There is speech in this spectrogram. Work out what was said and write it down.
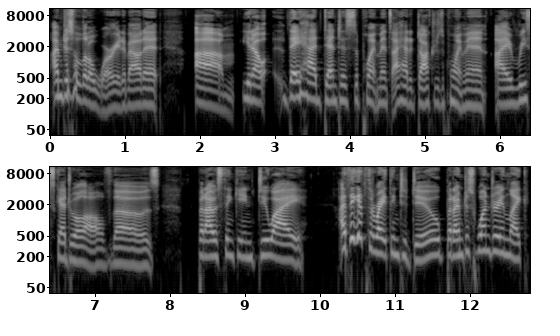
I'm just a little worried about it. Um, you know, they had dentist appointments. I had a doctor's appointment. I reschedule all of those. But I was thinking, do I, I think it's the right thing to do, but I'm just wondering, like,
